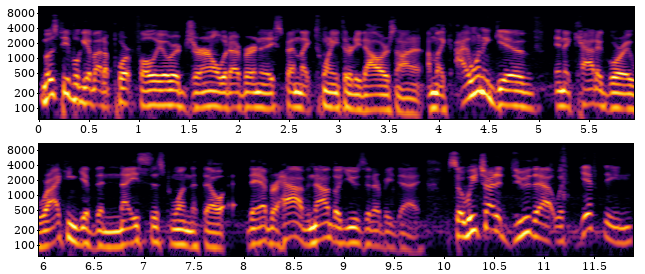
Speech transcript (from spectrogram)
most people give out a portfolio or a journal, whatever, and they spend like 20, 30 dollars on it. I'm like, I want to give in a category where I can give the nicest one that they'll, they ever have. And now they'll use it every day. So we try to do that with gifting.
